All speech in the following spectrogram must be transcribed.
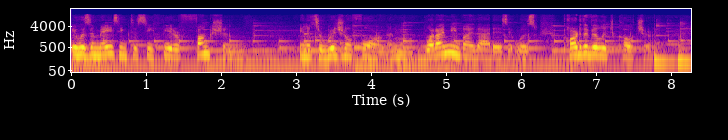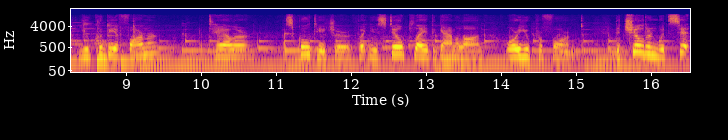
It was amazing to see theater function in its original form. And what I mean by that is it was part of the village culture. You could be a farmer, a tailor, a school teacher, but you still played the gamelan or you performed. The children would sit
